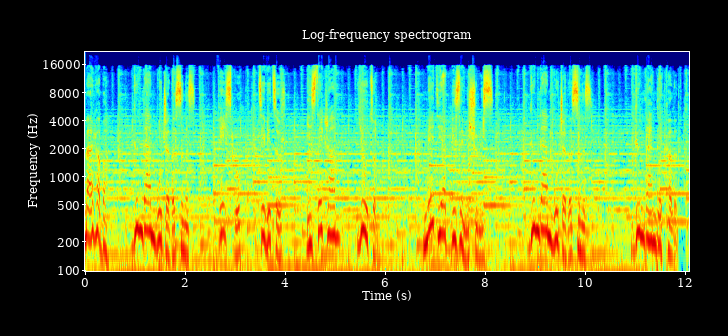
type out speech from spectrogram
Merhaba, Gündem Buca'dasınız. Facebook, Twitter, Instagram, YouTube. Medya bizim işimiz. Gündem Buca'dasınız. Gündemde kalın.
